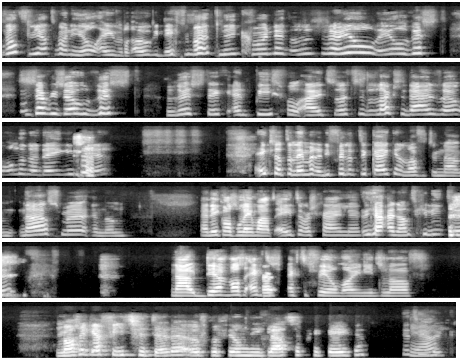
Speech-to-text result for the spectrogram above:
Nathalie had gewoon heel even de ogen dicht. Maar het leek gewoon net alsof ze zo heel, heel rust... Ze zag er zo rust, rustig en peaceful uit. Zodat ze lag ze daar zo onder dat dekentje. ik zat alleen maar naar die film te kijken. En dan af en toe na- naast me. En dan... En ik was alleen maar aan het eten waarschijnlijk. Ja, en aan het genieten. Nou, dit was echt een slechte film, All You Need Love. Mag ik even iets vertellen over een film die ik laatst heb gekeken? Natuurlijk.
